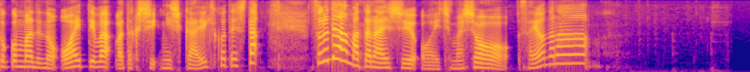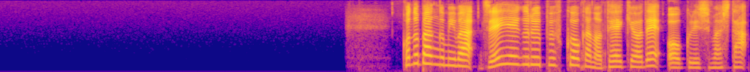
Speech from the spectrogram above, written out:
ここまでのお相手は私西川由紀子でした。それではまた来週お会いしましょう。さようなら。この番組は JA グループ福岡の提供でお送りしました。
